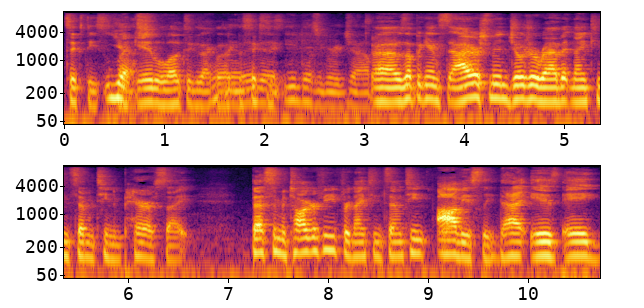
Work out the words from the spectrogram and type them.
'60s. Yes. Like, it looks exactly like Yeah, the '60s." he does a great job. Uh, it was up against The Irishman, Jojo Rabbit, 1917, and Parasite. Best cinematography for 1917. Obviously, that is a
